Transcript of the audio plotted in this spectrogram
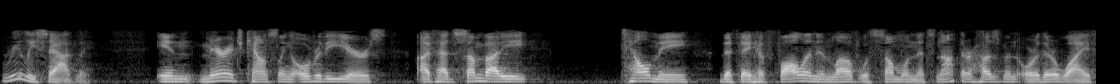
really sadly, in marriage counseling over the years, I've had somebody tell me that they have fallen in love with someone that's not their husband or their wife,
